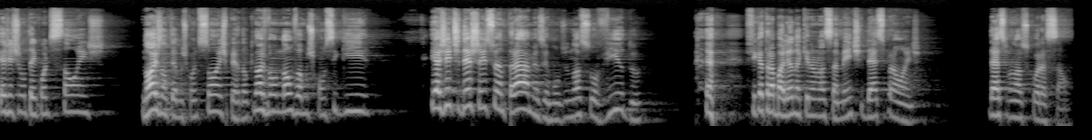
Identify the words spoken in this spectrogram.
que a gente não tem condições, nós não temos condições, perdão, que nós não vamos conseguir. E a gente deixa isso entrar, meus irmãos, no nosso ouvido, fica trabalhando aqui na nossa mente e desce para onde? Desce para o nosso coração.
